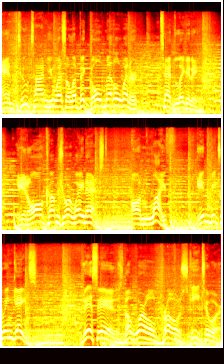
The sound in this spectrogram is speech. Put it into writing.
and two time U.S. Olympic gold medal winner Ted Ligety. It all comes your way next on Life in Between Gates. This is the World Pro Ski Tour.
